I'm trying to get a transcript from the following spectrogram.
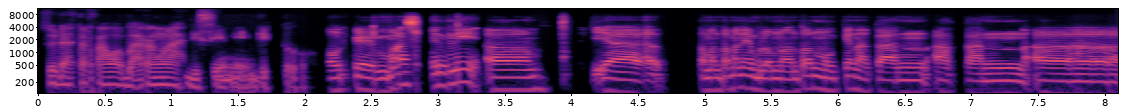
sudah tertawa bareng lah di sini gitu. Oke, Mas, ini um, ya teman-teman yang belum nonton mungkin akan akan uh,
